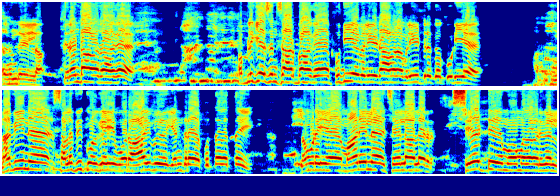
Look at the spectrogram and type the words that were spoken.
அல்ஹம்துலில்லாஹ் இரண்டாவதாக பப்ளிகேஷன் சார்பாக புதிய வெளியீடாக நாம் வெளியிட்டிருக்கக்கூடிய நவீன சலபிக் கொள்கை ஒரு ஆய்வு என்ற புத்தகத்தை நம்முடைய மாநில செயலாளர் சேட்டு முகமது அவர்கள்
